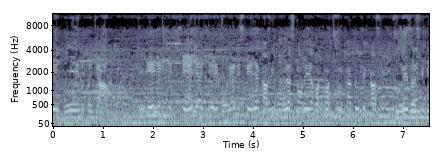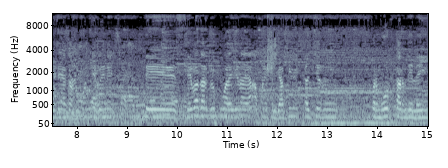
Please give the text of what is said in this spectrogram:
ਇਹ ਦੇਨ ਪੰਜਾਬ। ਇਹ ਜਿਹੜੀ ਸਟੇਜ ਹੈ, ਇੱਥੇ ਗੋਰਿਆਂ ਦੀ ਸਟੇਜ ਹੈ, ਕਾਫੀ ਟੂਰਿਸਟ ਆਉਂਦੇ ਆ ਵੱਖ-ਵੱਖ ਮੁਲਕਾਂ ਤੋਂ ਤੇ ਕਾਫੀ ਗੋਰੇ ਦਰਸ਼ਕ ਜਿਹੜੇ ਆ ਕਾਫੀ ਪਹੁੰਚੇ ਹੋਏ ਨੇ। ਤੇ ਸੇਵਾਦਾਰ ਗਰੁੱਪ ਵਾਲੇ ਜਿਹੜਾ ਆ, ਆਪਣੇ ਪੰਜਾਬੀ ਕਲਚਰ ਨੂੰ ਪ੍ਰਮੋਟ ਕਰਨ ਦੇ ਲਈ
